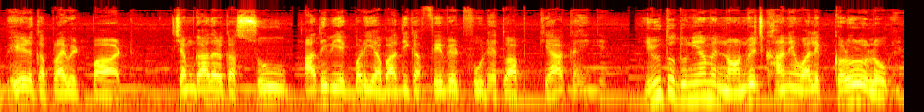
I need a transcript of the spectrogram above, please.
भेड़ का प्राइवेट पार्ट चमगादड़ का सूप आदि भी एक बड़ी आबादी का फेवरेट फ़ूड है तो आप क्या कहेंगे? यूँ तो दुनिया में नॉनवेज खाने वाले करोड़ों लोग हैं,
